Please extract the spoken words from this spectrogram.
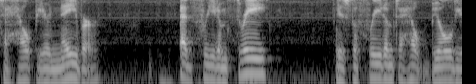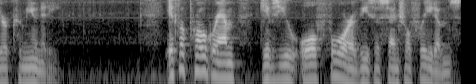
to help your neighbor. And freedom three is the freedom to help build your community. If a program gives you all four of these essential freedoms,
